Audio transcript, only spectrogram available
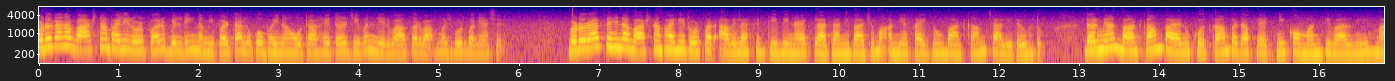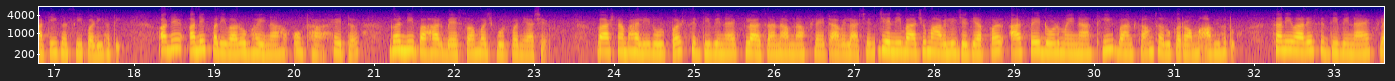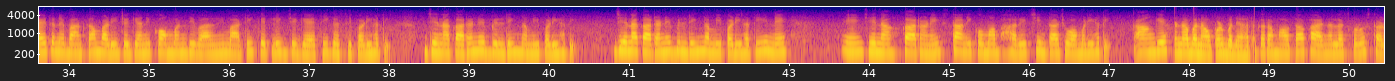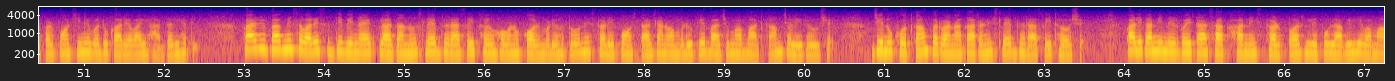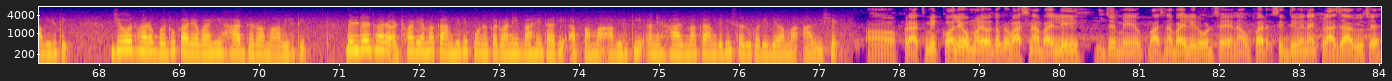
વડોદરાના વાસના ભાયલી રોડ પર બિલ્ડિંગ નમી પડતા લોકો ભયના ઓઠા હેઠળ જીવન નિર્વાહ કરવા મજબૂર બન્યા છે. વડોદરા શહેરના વાસના ભાયલી રોડ પર આવેલા સિદ્ધિ વિનાયક પ્લાઝાની બાજુમાં અન્ય સાઇડનું બાંધકામ ચાલી રહ્યું હતું. દરમિયાન બાંધકામ, પાયાનું ખોદકામ કરતા ફ્લેટની કોમન દિવાલની માટી ઘસી પડી હતી અને અનેક પરિવારો ભયના ઓઠા હેઠળ ઘરની બહાર બેસવા મજબૂર બન્યા છે. વાસણા ભાલી રોડ પર સિદ્ધિવિનાયક પ્લાઝા નામના ફ્લેટ આવેલા છે. જેની બાજુમાં આવેલી જગ્યા પર આશરે દોઢ મહિનાથી બાંધકામ શરૂ કરવામાં આવ્યું હતું. શનિવારે સિદ્ધિવિનાયક ફ્લેટ અને બાંધકામવાળી જગ્યાની કોમન દિવાલની માટી કેટલીક જગ્યાએથી ઘસી પડી હતી, જેના કારણે બિલ્ડિંગ નમી પડી હતી. જેના કારણે બિલ્ડિંગ નમી પડી હતી ને જેના કારણે સ્થાનિકોમાં ભારે ચિંતા જોવા મળી હતી. આ અંગે બનાવ પણ બન્યા હતા. કરવામાં આવતા ફાયરના લશ્કરો સ્થળ પર પહોંચીને વધુ કાર્યવાહી હાથ ધરી હતી. ફાયર વિભાગની સવારે સિદ્ધિ વિનાયક પ્લાઝાનો સ્લેબ ધરાશયી થયો હોવાનો કોલ મળ્યો હતો અને સ્થળે પહોંચતા જાણવા મળ્યું કે બાજુમાં બાંધકામ ચાલી રહ્યું છે, જેનું ખોદકામ કરવાના કારણે સ્લેબ ધરાશયી થયો છે. પાલિકાની નિર્ભયતા શાખાને સ્થળ પર બોલાવી લેવામાં આવી હતી. જેઓ દ્વારા વધુ કાર્યવાહી હાથ ધરવામાં આવી હતી. બિલ્ડર દ્વારા અઠવાડિયામાં કામગીરી પૂર્ણ કરવાની બાહેંધરી આપવામાં આવી હતી અને હાલમાં કામગીરી શરૂ કરી દેવામાં આવી છે. પ્રાથમિક કોલ એવો મળ્યો હતો કે વાસનાભાઈલી જે મેં વાસણાભાઈલી રોડ છે એના ઉપર સિદ્ધિવિનાયક પ્લાઝા આવ્યું છે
